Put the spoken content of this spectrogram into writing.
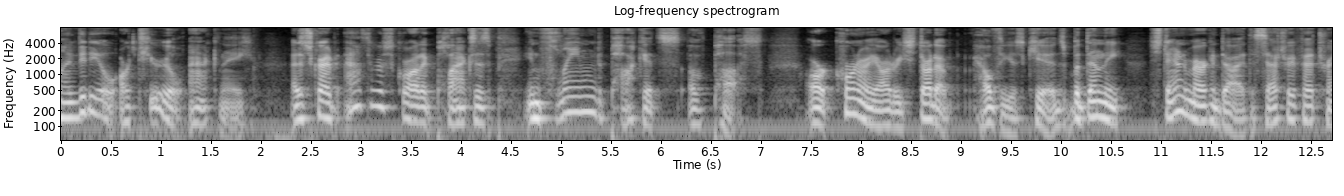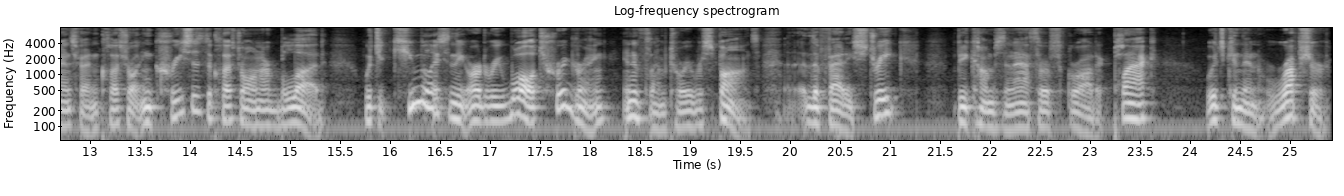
my video Arterial Acne, I described atherosclerotic plaques as inflamed pockets of pus. Our coronary arteries start out healthy as kids, but then the standard American diet, the saturated fat, trans fat, and cholesterol, increases the cholesterol in our blood, which accumulates in the artery wall, triggering an inflammatory response. The fatty streak becomes an atherosclerotic plaque, which can then rupture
